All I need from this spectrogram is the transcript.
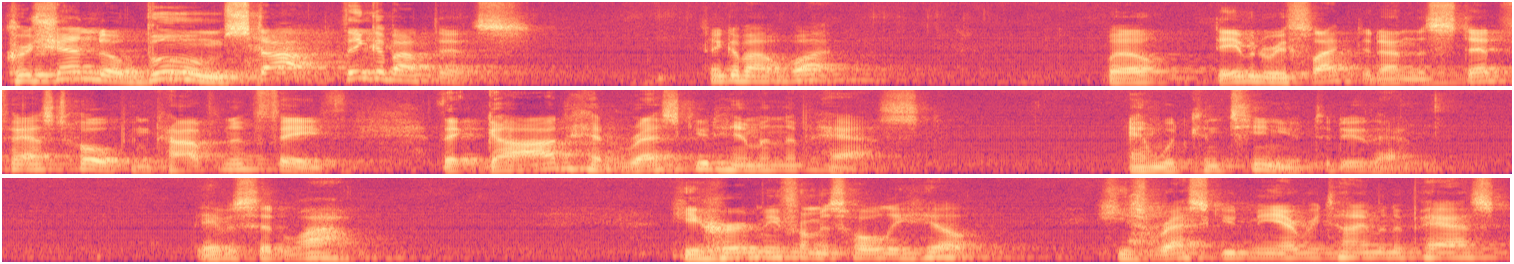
Crescendo, boom, stop. Think about this. Think about what? Well, David reflected on the steadfast hope and confident faith that God had rescued him in the past and would continue to do that. David said, Wow, he heard me from his holy hill. He's rescued me every time in the past.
